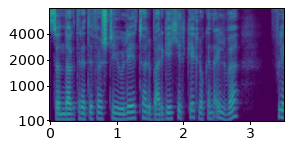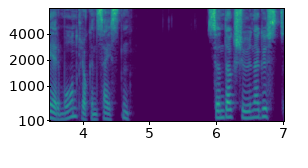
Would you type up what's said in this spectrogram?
Søndag 31. juli, Tørberget kirke klokken 11, Flermoen klokken 16. Søndag 7. august,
